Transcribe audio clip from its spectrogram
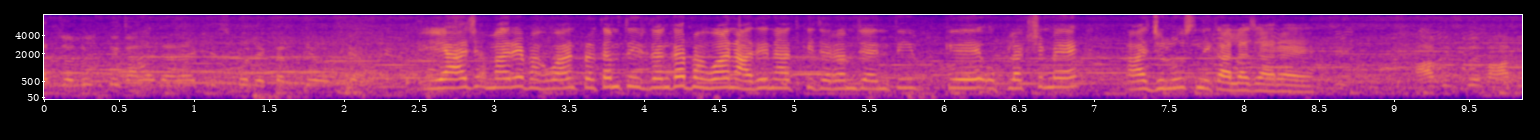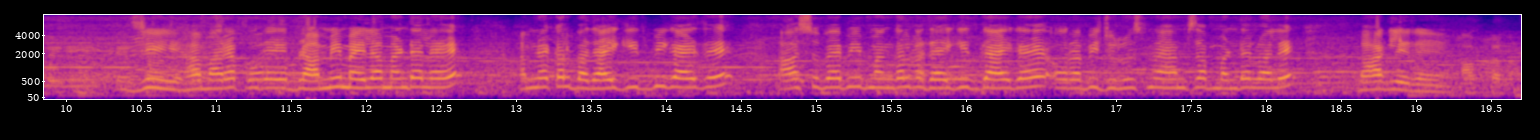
आज जुलूस निकाला जा रहा है किसको लेकर के और क्या? ये आज हमारे भगवान प्रथम तीर्थंकर भगवान आदिनाथ की जन्म जयंती के उपलक्ष्य में आज जुलूस निकाला जा रहा है। आप इसमें भाग ले रही जी हमारा पूरे ब्राह्मी महिला मंडल है। हमने कल बधाई गीत भी गाए थे। आज सुबह भी मंगल बधाई गीत गाए गए और अभी जुलूस में हम सब मंडल वाले भाग ले रहे हैं। आपका नाम?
